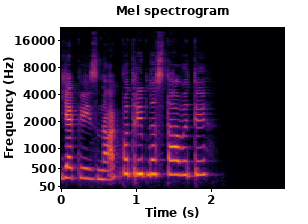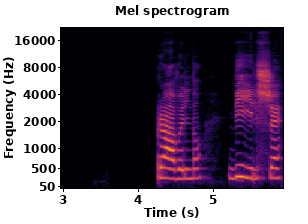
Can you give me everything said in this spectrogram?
Який знак потрібно ставити? Правильно, більше.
